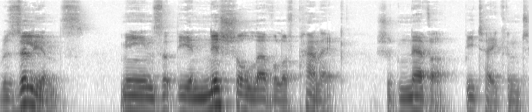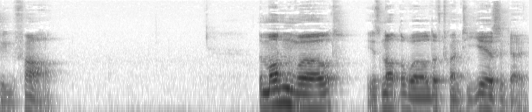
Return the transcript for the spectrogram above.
Resilience means that the initial level of panic should never be taken too far. The modern world is not the world of 20 years ago.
